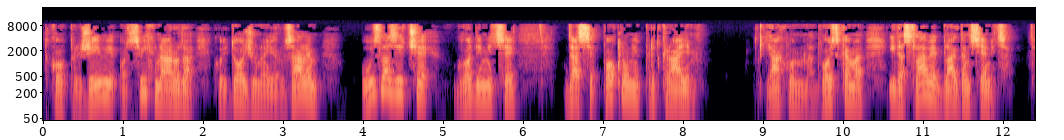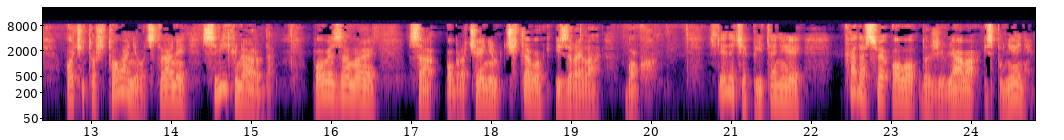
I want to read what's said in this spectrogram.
Tko preživi od svih naroda koji dođu na Jeruzalem, uzlazit će godimice da se pokloni pred kraljem, Jahvom nad vojskama i da slave blagdan sjenica. Očito štovanje od strane svih naroda povezano je sa obraćenjem čitavog Izraela Bogu. Sljedeće pitanje je kada sve ovo doživljava ispunjenje?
